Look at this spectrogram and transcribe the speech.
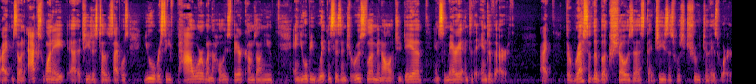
right? And so in Acts 1 8, uh, Jesus tells the disciples, You will receive power when the Holy Spirit comes on you, and you will be witnesses in Jerusalem and all of Judea and Samaria and to the ends of the earth, right? The rest of the book shows us that Jesus was true to his word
